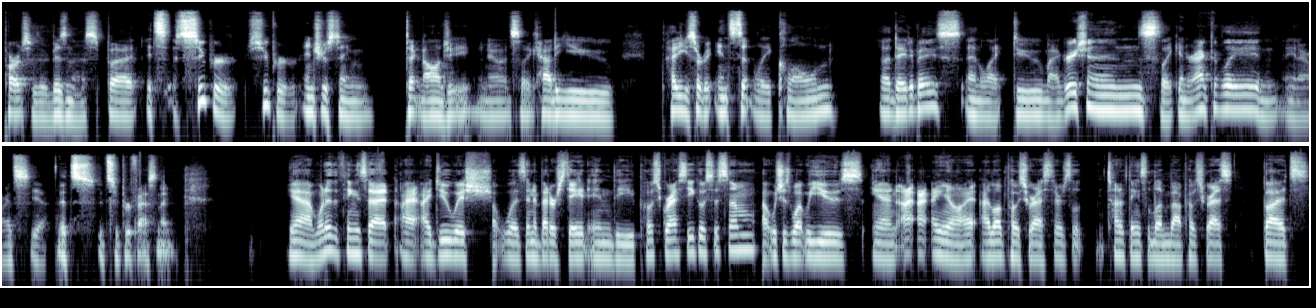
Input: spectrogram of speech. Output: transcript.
parts of their business. But it's super, super interesting technology. You know, it's like how do you how do you sort of instantly clone a database and like do migrations like interactively and you know it's yeah it's it's super fascinating yeah, one of the things that I, I, do wish was in a better state in the Postgres ecosystem, uh, which is what we use. And I, I you know, I, I, love Postgres. There's a ton of things to love about Postgres, but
